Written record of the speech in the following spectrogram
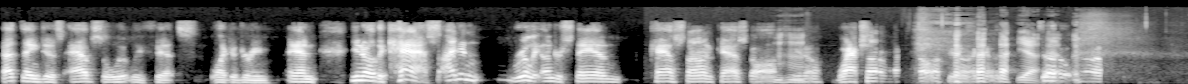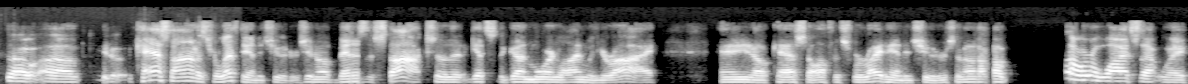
that thing just absolutely fits like a dream. And you know, the cast, I didn't really understand cast on, cast off. Mm-hmm. You know, wax on, wax off. You know, kind of, yeah. So, uh, so uh, you know, cast on is for left-handed shooters. You know, it bends the stock so that it gets the gun more in line with your eye, and you know, cast off is for right-handed shooters. And I, I don't know why it's that way.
